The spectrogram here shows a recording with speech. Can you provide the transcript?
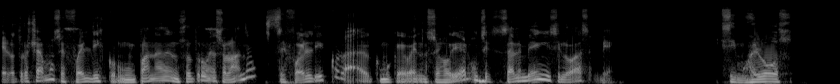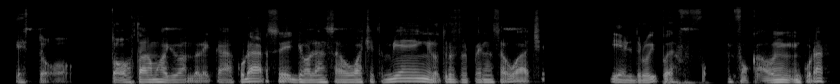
El otro chamo se fue el disco, un pana de nosotros venezolano, se fue el disco, la- como que bueno, se jodieron, si se salen bien y si lo hacen bien. Hicimos el boss, esto, todos estábamos ayudándole a curarse, yo lanzaba OH también, el otro RP lanzaba OH, y el druid pues fo- enfocado en, en curar.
